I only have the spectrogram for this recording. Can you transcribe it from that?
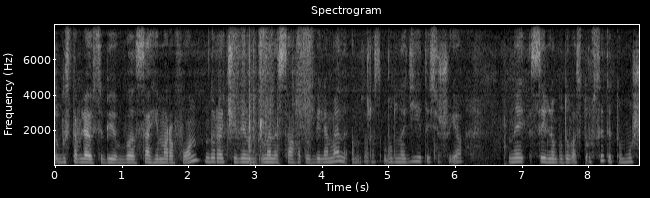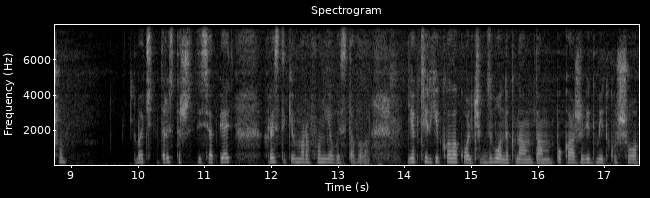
виставляю собі в сагі марафон. До речі, він в мене сага тут біля мене. А ну, зараз буду надіятися, що я не сильно буду вас трусити, тому що, бачите, 365 хрестиків марафон я виставила. Як тільки колокольчик, дзвоник нам там покаже відмітку, що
